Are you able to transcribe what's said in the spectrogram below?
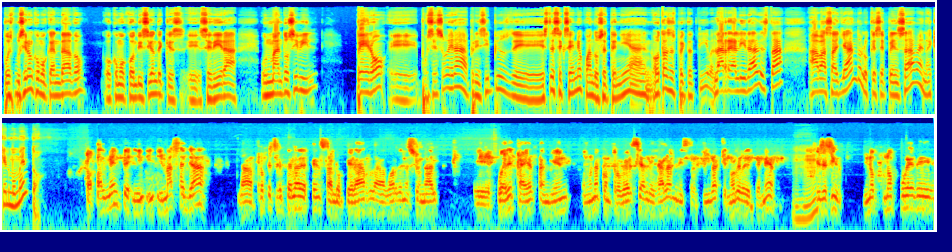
pues pusieron como candado o como condición de que eh, se diera un mando civil pero, pues eso era a principios de este sexenio cuando se tenían otras expectativas. La realidad está avasallando lo que se pensaba en aquel momento. Totalmente, y, más allá, la propia Secretaría de Defensa, al operar la Guardia Nacional, eh, puede caer también en una controversia legal administrativa que no debe de tener. Es decir, no, no, puede,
